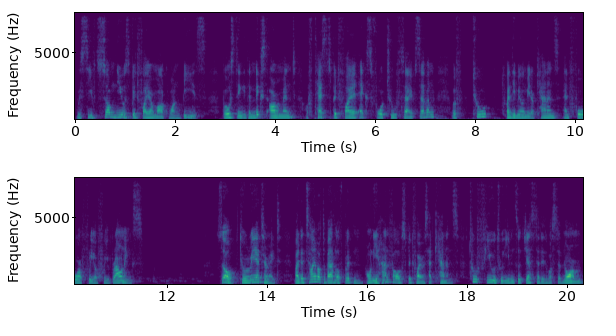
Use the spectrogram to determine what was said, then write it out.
received some new Spitfire Mark 1Bs, boasting the mixed armament of test Spitfire X4257 with two 20mm cannons and four 303 Brownings. So, to reiterate, by the time of the Battle of Britain, only a handful of Spitfires had cannons, too few to even suggest that it was the norm,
